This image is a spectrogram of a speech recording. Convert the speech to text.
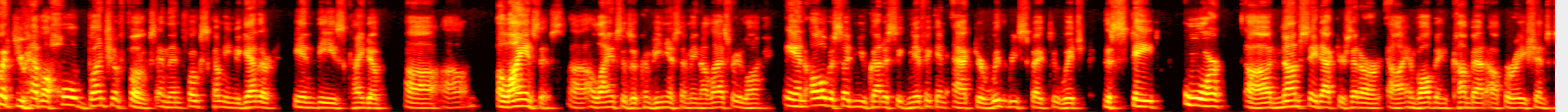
but you have a whole bunch of folks and then folks coming together in these kind of uh, um, alliances, uh, alliances of convenience that may not last very long. And all of a sudden, you've got a significant actor with respect to which the state or uh, non-state actors that are uh, involved in combat operations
